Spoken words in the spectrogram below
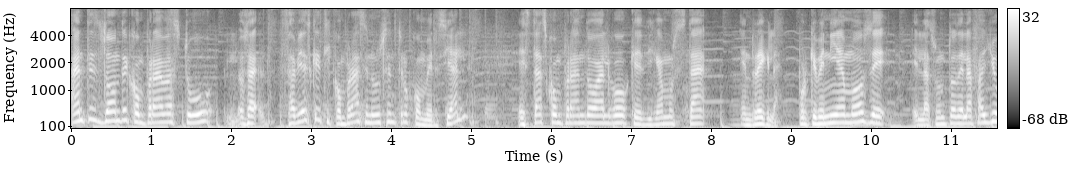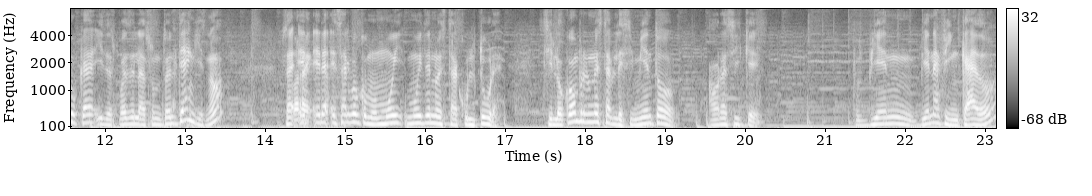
Antes, ¿dónde comprabas tú? O sea, ¿sabías que si comprabas en un centro comercial, estás comprando algo que digamos está en regla? Porque veníamos de el asunto de la fayuca y después del asunto del tianguis, ¿no? O sea, era- es algo como muy, muy de nuestra cultura. Si lo compro en un establecimiento, ahora sí que, pues bien, bien afincado,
